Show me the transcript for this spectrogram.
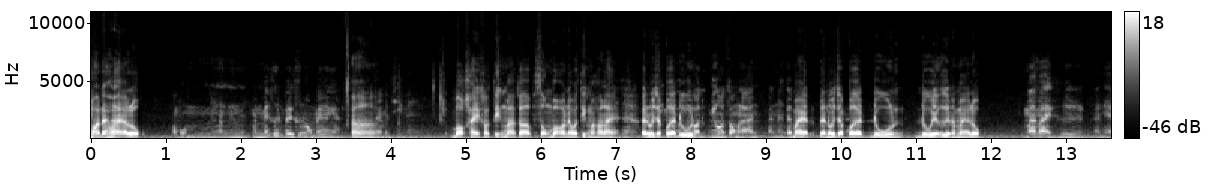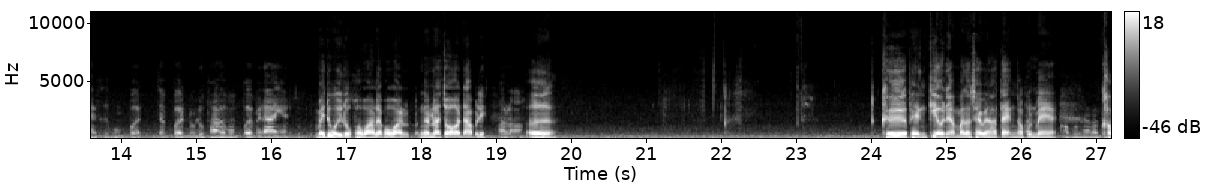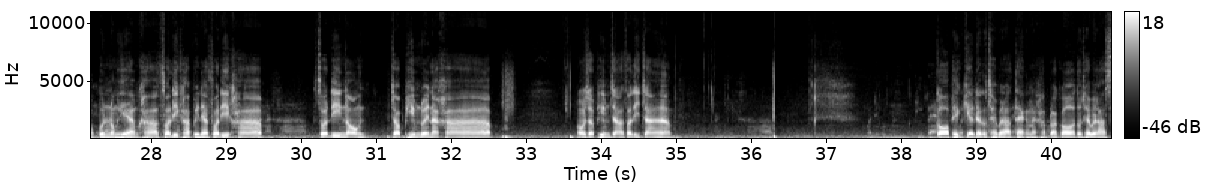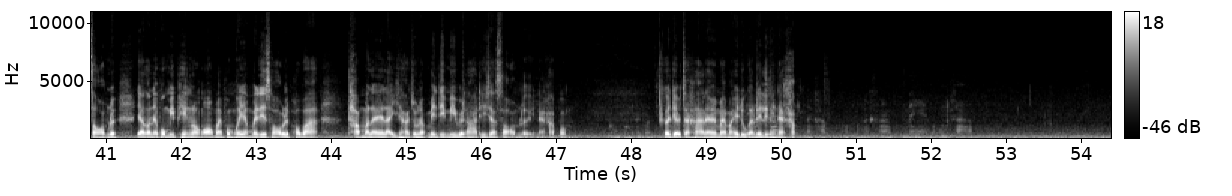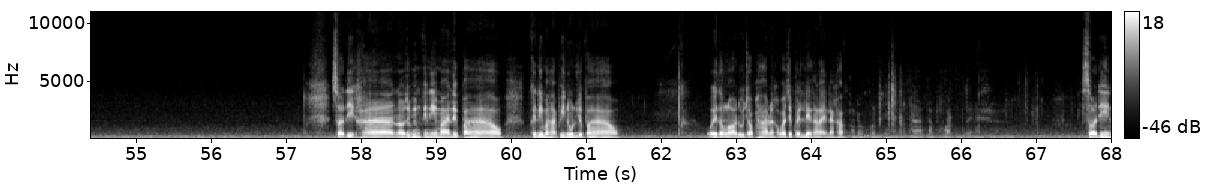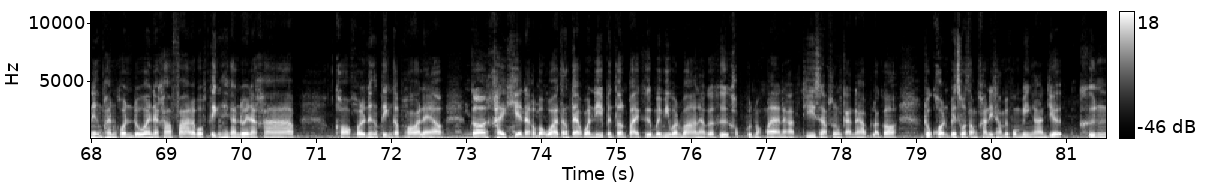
มอสได้เท่าไหร่แล้วลูกของผมมันมันไม่ขึ้นไปขึ้นของแม่ไงอ่าใช้บัญชีแม่บอกใครเขาติ๊กมาก็ส่งบอกหน่อยว่าติ๊กมาเท่าไหร่ใช่ใช่แล้วหนูจะเปิดดู มีคนมีคนส่งมาแล้วอันอันหนึงแต่ไม่ แล้วหนูจะเปิดดูดูอย่างอื่นทำไมอะลูก ไม่ไม่คือ อันเนี้ยคือผมเปิดจะเปิดดูรูปภาพแต่ผมเปิดไม่ได้ไง ไม่ดูอีกลูกเพราะว่าอะไรเพราะว่างั้นหน้าจอก็ดับอะดิอ้าวเหรอ เออ คือเพลงเกี้ยวเนี่ยมันต้องใช้เวลาแต่งครับคุณแม่ ขอบคุณครับขอบคุณน้องแยมครับ สวัสดีครับพี่แนทสวัสดีครับ นะครับ สวัสดีน้องเจ้าพิมพ์ด้วยนะครับน้องเจ้าพิมพ์จ๋าสวัสดีจ้า สวัสดีครับสวัสดีคุณพี่แบงค์ ก็เพลงเกี้ยวเนี่ยต้องใช้เวลาแต่งนะครับ แล้วก็ต้องใช้เวลาซ้อมด้วยอย่างตอนนี้ผมมีเพลงร้องออกใหม่ผมก็ยังไม่ได้ซ้อมเลย เพราะว่าทำอะไรหลายอย่างจนแบบไม่ได้มีเวลาที่จะซ้อมเลยนะครับผมก็เดี๋ยวจะหาอะไรใหม่ๆมาให้ดูกันเรื่อยๆนะครับสวัสดีค่ะน้องจ้าพิมพ์คืนนี้มาหรือเปล่า คืนนี้มาหาพี่นุ่นหรือเปล่าเว้ยต้องรอดูเจ้าภาพนะครับว่าจะเป็นเรื่องอะไรนะครับ สวัสดีหนึ่งพันคนด้วยนะครับ ฝากระบบติ๊งให้กันด้วยนะครับ ขอคนละหนึ่งติ๊งก็พอแล้ว ก็ใครเขียนนะครับบอกว่าตั้งแต่วันนี้เป็นต้นไปคือไม่มีวันว่างแล้วก็คือขอบคุณมากๆนะครับ ที่สนับสนุนกันนะครับ แล้วก็ทุกคนเป็นส่วนสำคัญที่ทำให้ผมมีงานเยอะขึ้น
